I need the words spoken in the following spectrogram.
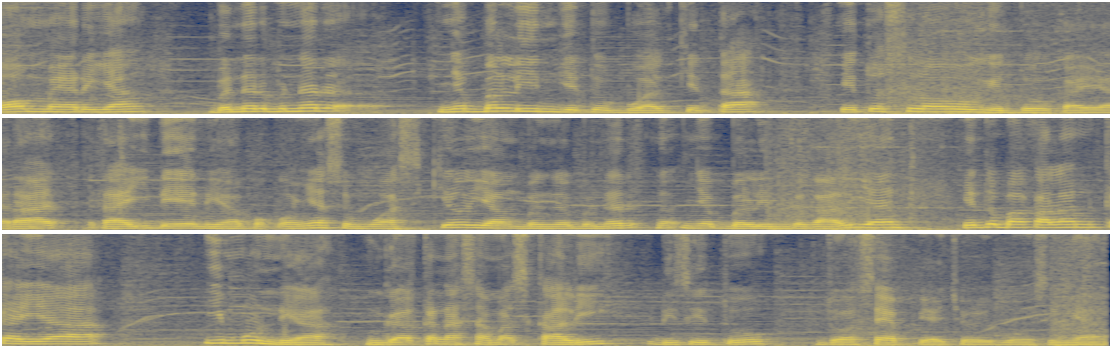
Homer yang bener-bener nyebelin gitu buat kita. Itu slow gitu kayak Raiden ya. Pokoknya semua skill yang bener-bener nyebelin ke kalian itu bakalan kayak imun ya, nggak kena sama sekali di situ Joseph ya cuy fungsinya.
